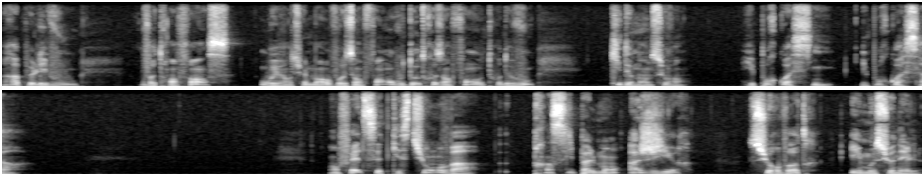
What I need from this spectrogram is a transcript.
Rappelez-vous votre enfance, ou éventuellement vos enfants, ou d'autres enfants autour de vous, qui demandent souvent Et pourquoi si Et pourquoi ça En fait, cette question va principalement agir sur votre émotionnel.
